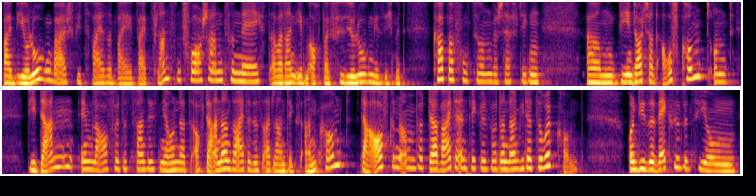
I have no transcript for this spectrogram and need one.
bei Biologen beispielsweise, bei, bei Pflanzenforschern zunächst, aber dann eben auch bei Physiologen, die sich mit Körperfunktionen beschäftigen, ähm, die in Deutschland aufkommt und die dann im Laufe des 20. Jahrhunderts auf der anderen Seite des Atlantiks ankommt, da aufgenommen wird, da weiterentwickelt wird und dann wieder zurückkommt. Und diese Wechselbeziehungen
